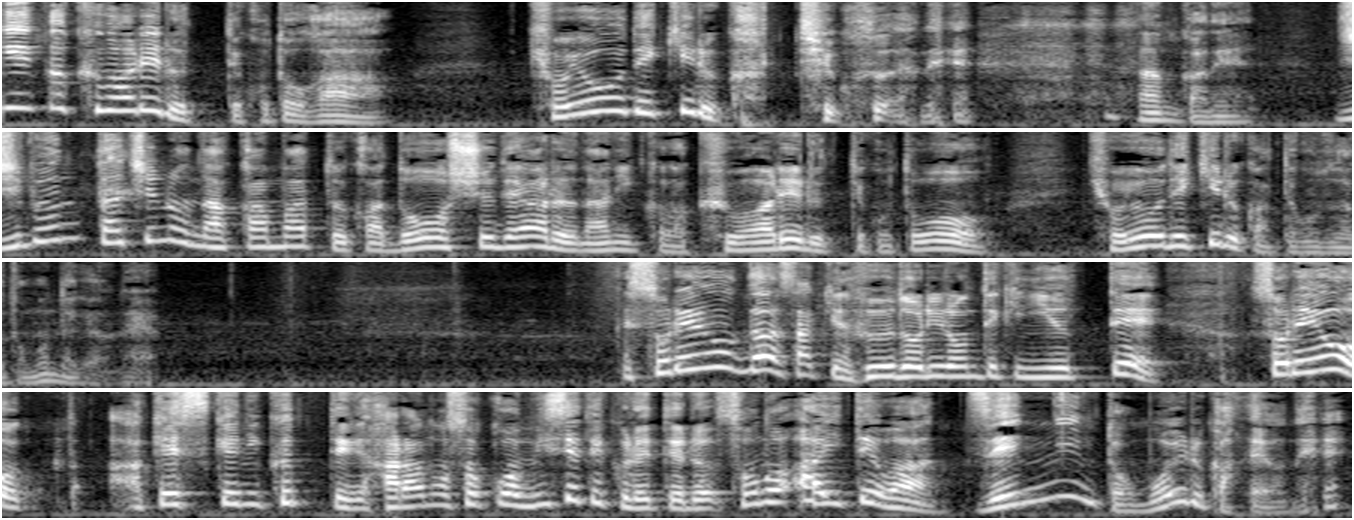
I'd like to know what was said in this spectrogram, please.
間が食われるってことが許容できるかっていうことだよね。なんかね、自分たちの仲間とか同種である何かが食われるってことを許容できるかってことだと思うんだけどね。それをがさっきのフード理論的に言って、それを明けすけに食って腹の底を見せてくれてる、その相手は善人と思えるかだよね。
